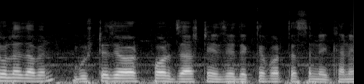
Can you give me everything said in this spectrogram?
চলে যাবেন। বুস্টে যাওয়ার পর জাস্ট এই যে দেখতে পারতেছেন এখানে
